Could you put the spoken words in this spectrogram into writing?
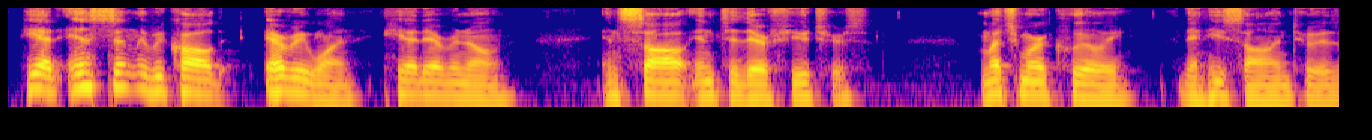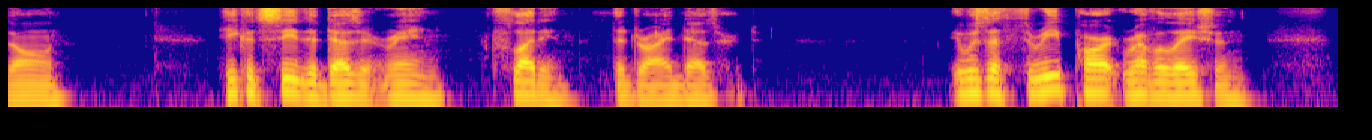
He had instantly recalled everyone he had ever known and saw into their futures much more clearly than he saw into his own. He could see the desert rain flooding the dry desert. It was a three part revelation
